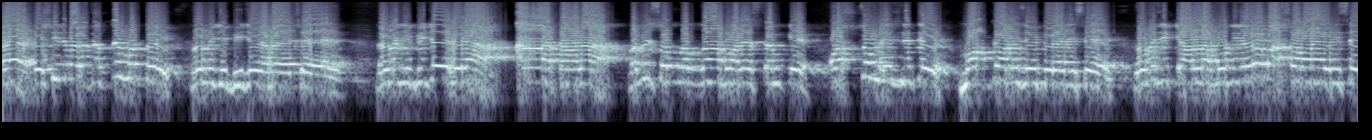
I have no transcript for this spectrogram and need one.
হ্যাঁ, বেশিরভাগ যুদ্ধের মধ্যেই নবীজি বিজয় হয়েছে। নবীজি বিজয় হইয়া আল্লাহ তাআলা নবী সাল্লাল্লাহু আলাইহি ইসলামকে অষ্টম হিজরিতে মক্কা বিজয় করে দিয়েছে নবীজিকে আল্লাহ মদিনারও বাদশা বানায় দিয়েছে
